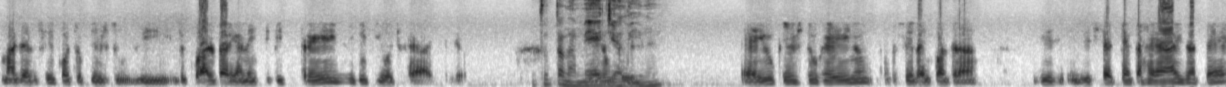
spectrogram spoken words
Mas aí você encontra o queijo do, de- do coalho variando entre 23 e 28 reais, entendeu? Então tá na média ali, né? É, e o queijo do reino você vai encontrar de, de 70 reais até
